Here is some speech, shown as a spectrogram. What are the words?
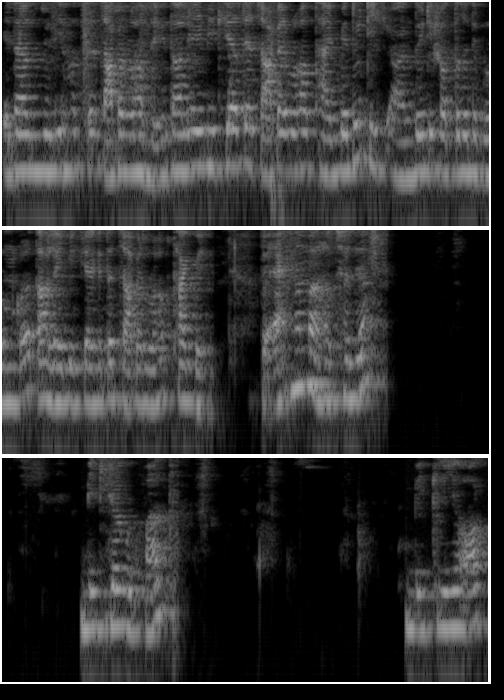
এটা যদি হচ্ছে চাপের প্রভাব দেখি, তাহলে এই বিক্রিয়াতে চাপের প্রভাব থাকবে দুইটি দুইটি সত্য যদি পূরণ করে, তাহলে এই বিক্রিয়ার ক্ষেত্রে চাপের প্রভাব থাকবে। তো এক নাম্বার হচ্ছে যে বিক্রিয়ক উৎপাদ, বিক্রিয়ক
